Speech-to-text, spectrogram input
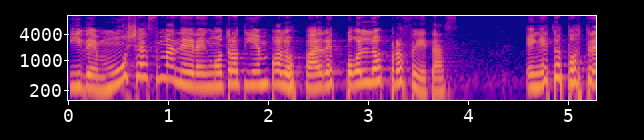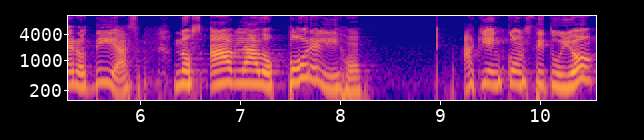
y de muchas maneras en otro tiempo a los padres por los profetas, en estos postreros días nos ha hablado por el Hijo, a quien constituyó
